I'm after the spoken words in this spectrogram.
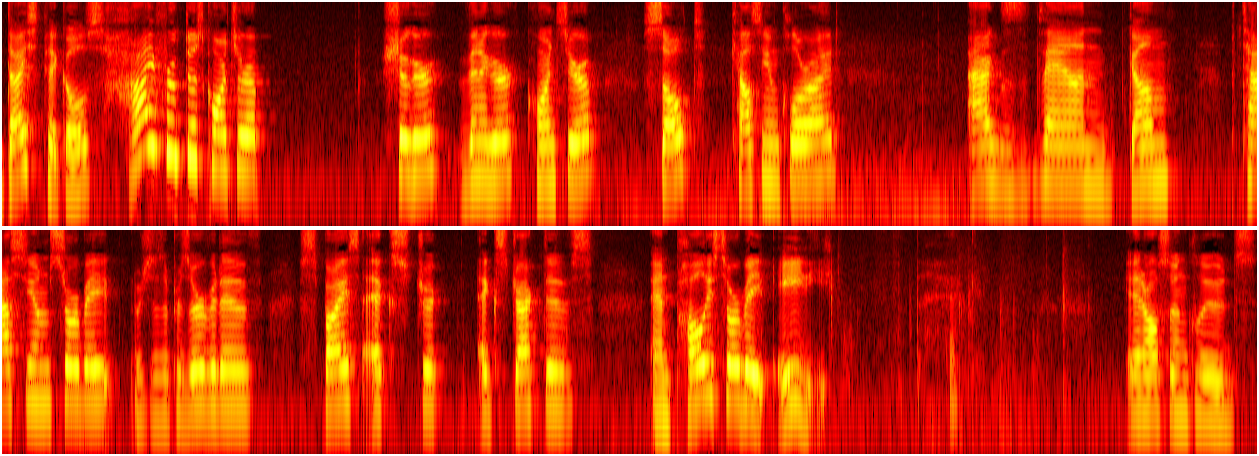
diced pickles, high fructose corn syrup, sugar, vinegar, corn syrup, salt, calcium chloride, axanthin gum, potassium sorbate, which is a preservative, spice extract extractives, and polysorbate 80. What the heck? It also includes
